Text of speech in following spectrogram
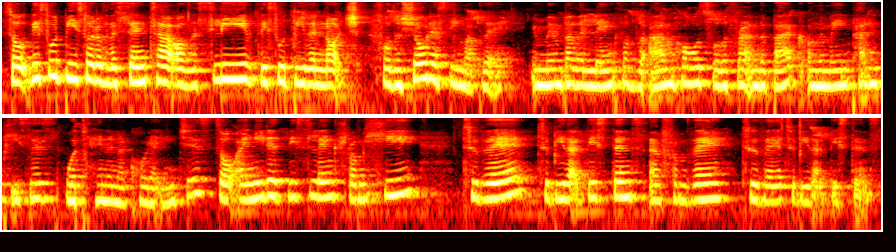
So this would be sort of the center of the sleeve. This would be the notch for the shoulder seam up there Remember the length of the armholes for the front and the back on the main pattern pieces were 10 and a quarter inches. So I needed this length from here to there to be that distance and from there to there to be that distance.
